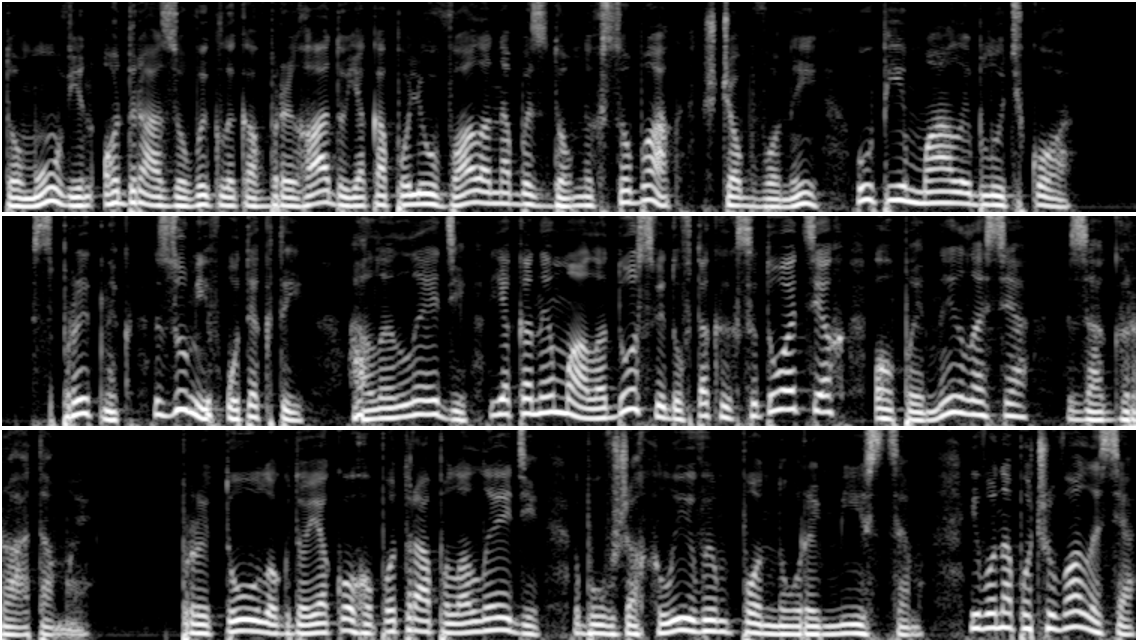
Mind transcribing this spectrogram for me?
Тому він одразу викликав бригаду, яка полювала на бездомних собак, щоб вони упіймали Блудько. Спритник зумів утекти, але леді, яка не мала досвіду в таких ситуаціях, опинилася за ґратами. Притулок, до якого потрапила леді, був жахливим понурим місцем, і вона почувалася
